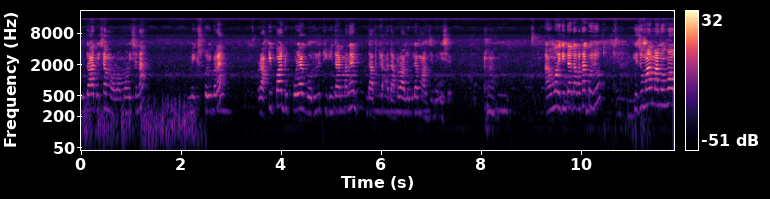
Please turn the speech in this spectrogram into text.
দুটা দিছে মলমৰ নিচিনা। মিক্স কৰি পেলাই। ৰাতিপুৱা দুপৰীয়া গধূলি তিনি টাইম মানে দাঁত দাঁতৰ আলুবিলাক মাজিব দিছে। আৰু মই এইখিনিতে এটা কথা কৈছোঁ কিছুমান মানুহৰ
